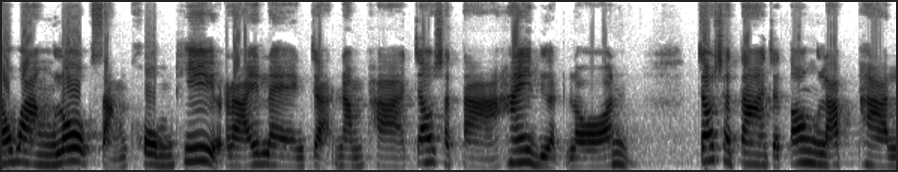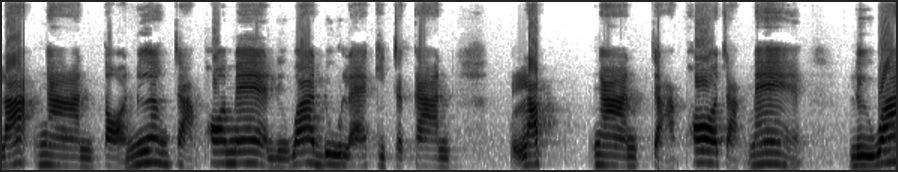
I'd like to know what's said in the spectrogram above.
ระวังโลกสังคมที่ร้ายแรงจะนำพาเจ้าชะตาให้เดือดร้อน เจ้าชะตาจะต้องรับภาระงานต่อเนื่องจากพ่อแม่ หรือว่าดูแลกิจการรับงานจากพ่อจากแม่ หรือว่า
